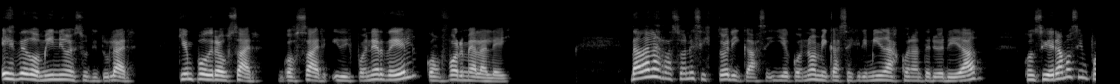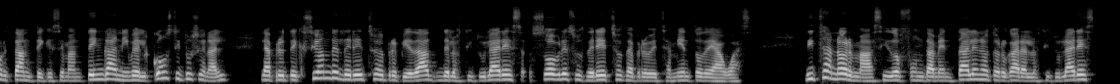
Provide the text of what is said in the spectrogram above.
es de dominio de su titular, quien podrá usar, gozar y disponer de él conforme a la ley. Dadas las razones históricas y económicas esgrimidas con anterioridad, consideramos importante que se mantenga a nivel constitucional la protección del derecho de propiedad de los titulares sobre sus derechos de aprovechamiento de aguas. Dicha norma ha sido fundamental en otorgar a los titulares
